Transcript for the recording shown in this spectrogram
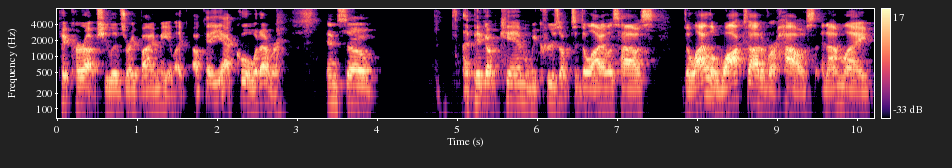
pick her up? She lives right by me." Like, okay, yeah, cool, whatever. And so I pick up Kim and we cruise up to Delilah's house. Delilah walks out of her house and I'm like,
